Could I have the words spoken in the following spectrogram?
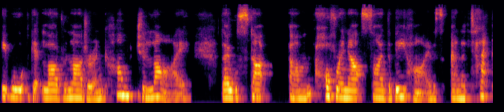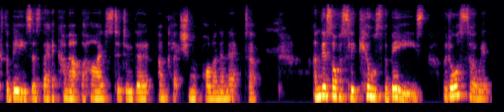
it will get larger and larger. And come July, they will start um, hovering outside the beehives and attack the bees as they come out the hives to do their um, collection of pollen and nectar. And this obviously kills the bees, but also it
